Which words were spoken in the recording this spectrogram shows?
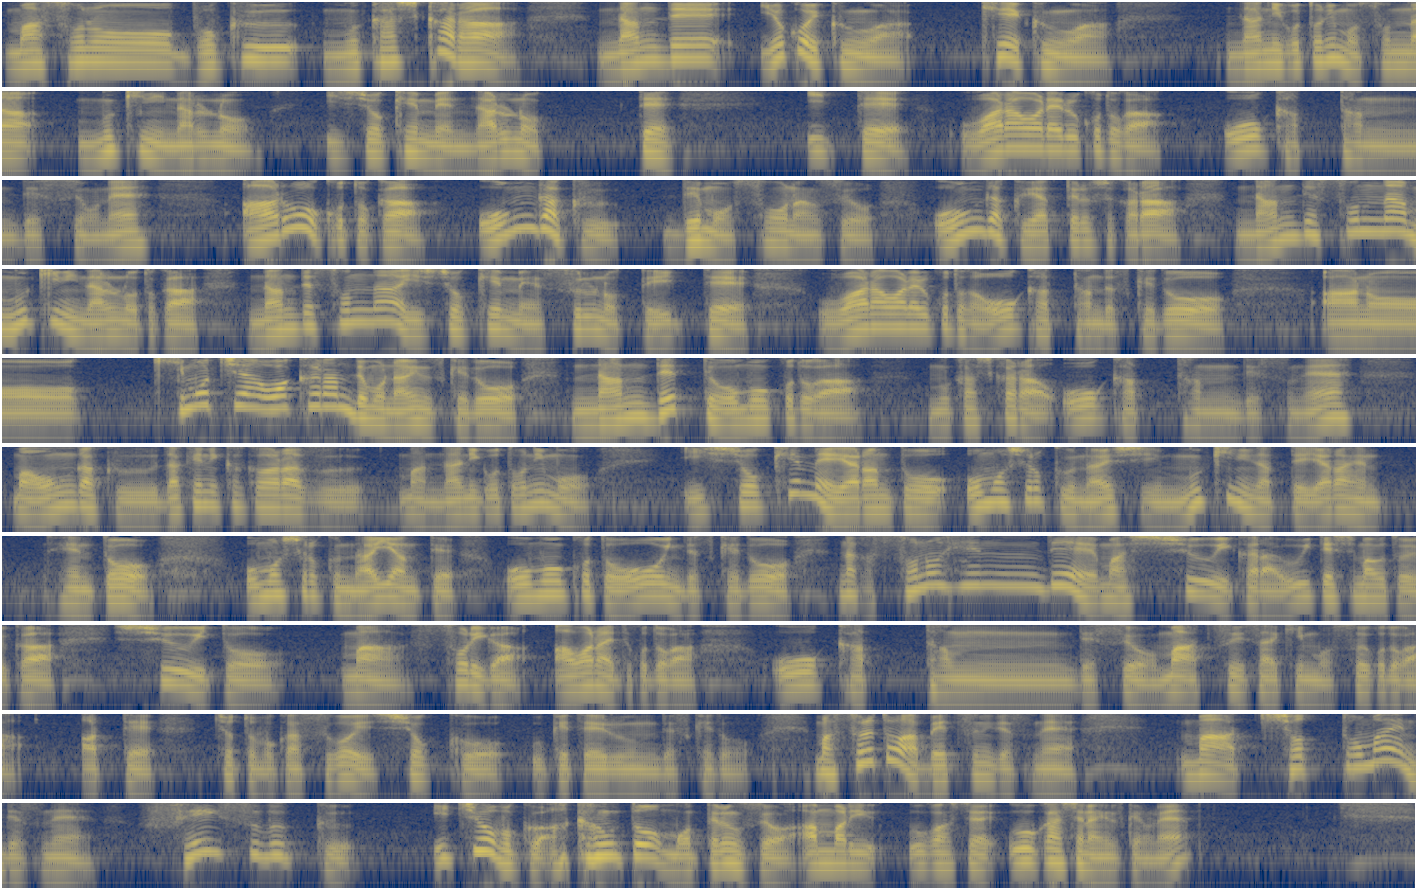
まあその僕昔からなんで横井君は K 君は何事にもそんな向きになるの一生懸命になるのって言って笑われることが多かったんですよね。あろうことか音楽でもそうなんですよ音楽やってる人からなんでそんな向きになるのとかなんでそんな一生懸命するのって言って笑われることが多かったんですけどあのー、気持ちは分からんでもないんですけどなんでって思うことが昔から多かったんですね。まあ、音楽だけにかかわらず、まあ、何事にも一生懸命やらんと面白くないし向きになってやらへんへんと面白くないやんって思うこと多いんですけどなんかその辺で、まあ、周囲から浮いてしまうというか周囲と、まあ、反りが合わないってことが多かったんですよ、まあ、つい最近もそういうことがあってちょっと僕はすごいショックを受けているんですけど、まあ、それとは別にですねまあちょっと前にですね Facebook 一応僕アカウントを持ってるんですよ。あんまり動かして動かしてないんですけどね。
